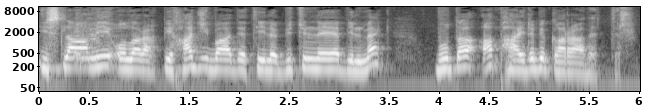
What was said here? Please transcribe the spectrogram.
İslami olarak bir hac ibadetiyle bütünleyebilmek bu da apayrı bir garabettir.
